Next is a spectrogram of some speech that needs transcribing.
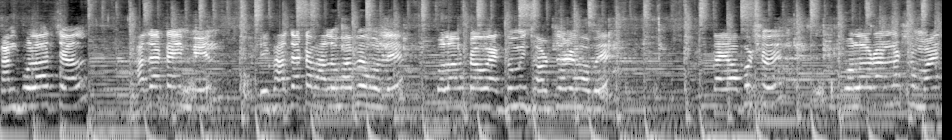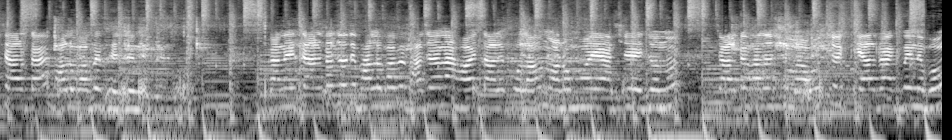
কারণ পোলাও চাল ভাজাটাই মেন এই ভাজাটা ভালোভাবে হলে পোলাওটাও একদমই ঝরঝরে হবে। তাই অবশ্যই পোলাও রান্নার সময় চালটা ভালোভাবে ভেজে নেবেন কারণ এই চালটা যদি ভালোভাবে ভাজা না হয়, তাহলে পোলাও নরম হয়ে আসে। এই জন্য চালটা ভাজার সময় অবশ্যই খেয়াল রাখবেন এবং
